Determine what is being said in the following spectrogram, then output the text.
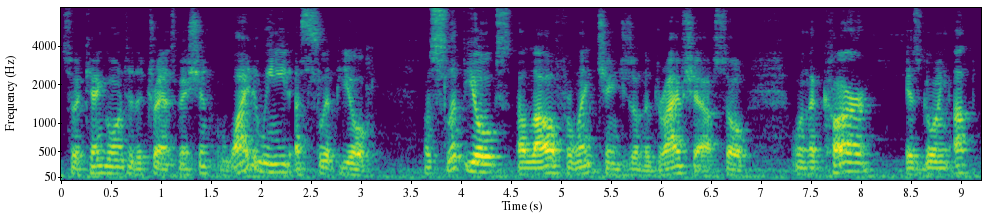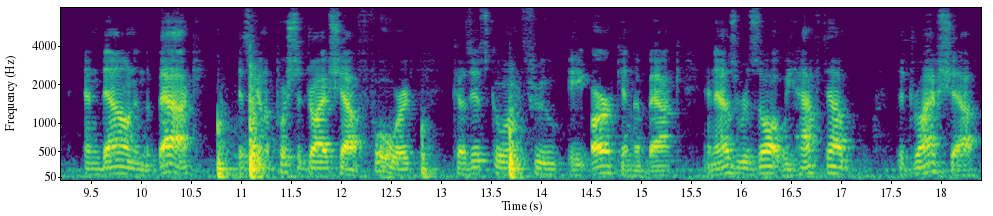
so it can go into the transmission. Why do we need a slip yoke? Well, slip yokes allow for length changes on the drive shaft. So when the car is going up and down in the back, it's going to push the drive shaft forward because it's going through a arc in the back. And as a result, we have to have the drive shaft,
